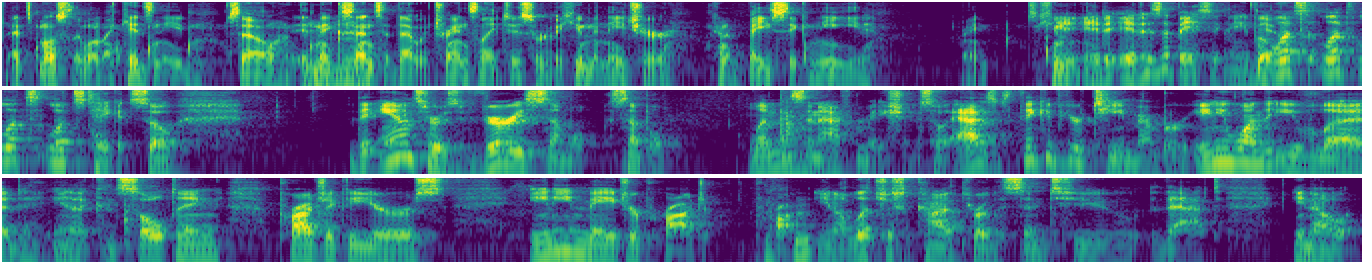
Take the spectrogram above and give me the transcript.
that's mostly what my kids need. So it makes Mm-hmm. sense that that would translate to sort of a human nature kind of basic need, right? It's a human. It, it is a basic need, but Yeah. let's let's let's let's take it. So the answer is very simple. Simple. Limits and affirmation. So as think of your team member, anyone that you've led in a consulting project of yours, any major project. Pro, You know, let's just kind of throw this into that. You know,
